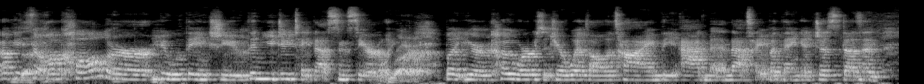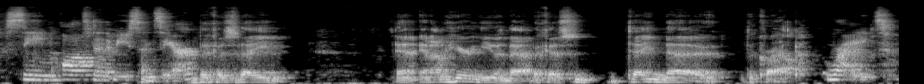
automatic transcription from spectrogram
Okay, the- so a caller who thinks you, then you do take that sincerely. right? But your coworkers that you're with all the time, the admin, and that type of thing, it just doesn't seem often to be sincere. Because they, and, and I'm hearing you in that because they know the crowd. Right.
